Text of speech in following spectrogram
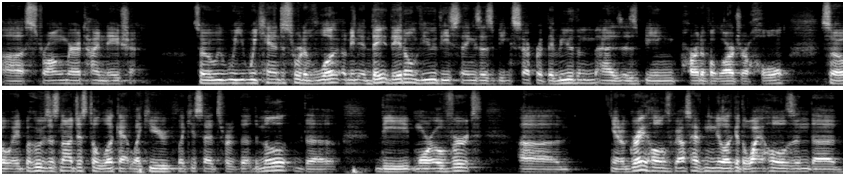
uh, strong maritime nation. So we, we can't just sort of look, I mean, they, they don't view these things as being separate. They view them as, as being part of a larger whole. So it behooves us not just to look at, like you, like you said, sort of the, the, the, the more overt uh, you know, gray hulls, we also have to look at the white hulls in the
